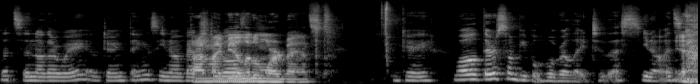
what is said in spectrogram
That's another way of doing things. You know, vegetables. That might be a little more advanced. Okay. Well, there's some people who relate to this. You know, it's Yeah.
